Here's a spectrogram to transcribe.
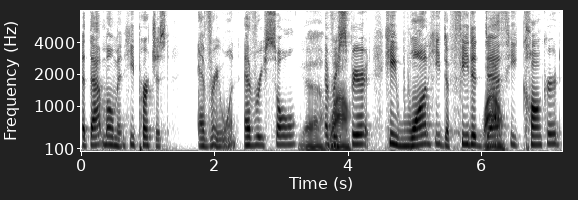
at that moment. He purchased everyone, every soul, Yeah, every wow. spirit. He won, he defeated Wow. death, he conquered.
